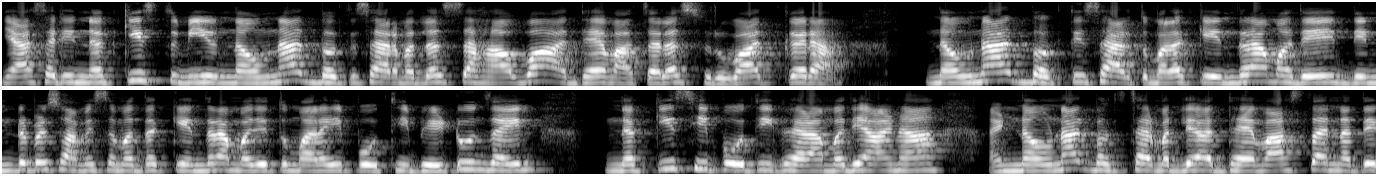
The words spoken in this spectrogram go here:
यासाठी नक्कीच तुम्ही नवनाथ भक्तिसारमधला सहावा अध्याय वाचायला सुरुवात करा. नवनाथ भक्तिसार तुम्हाला केंद्रामध्ये दिंडोबे स्वामी समर्थ केंद्रामध्ये तुम्हाला ही पोथी भेटून जाईल. नक्कीच ही पोथी घरामध्ये आणा आणि नवनाथ भक्तिसारमधले अध्याय वाचताना ते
